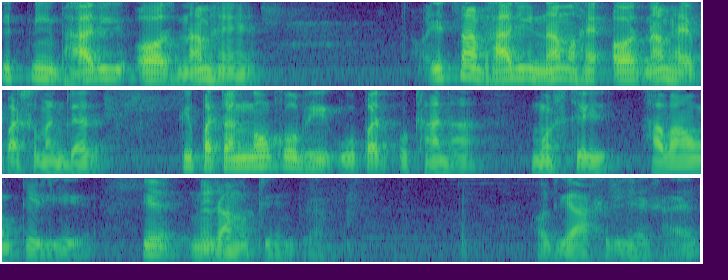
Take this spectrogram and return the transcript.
इतनी भारी और नम है, इतना भारी नम है और नम है पस मंजर कि पतंगों को भी ऊपर उठाना मुश्किल हवाओं के लिए। ये निज़ामुद्दीन और ये आखिरी है शायद।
